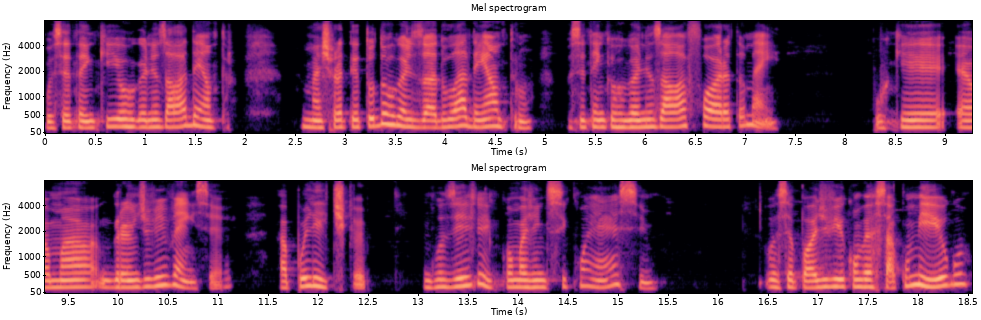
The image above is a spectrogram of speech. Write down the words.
você tem que organizar lá dentro. Mas para ter tudo organizado lá dentro, você tem que organizar lá fora também. Porque é uma grande vivência a política. Inclusive, como a gente se conhece, você pode vir conversar comigo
